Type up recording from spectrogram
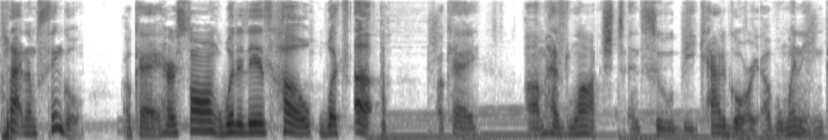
platinum single. Okay, her song "What It Is Ho What's Up," okay, um, has launched into the category of winning,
